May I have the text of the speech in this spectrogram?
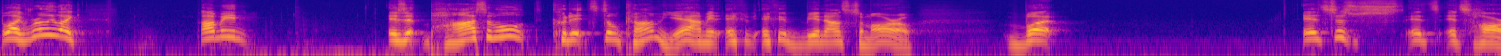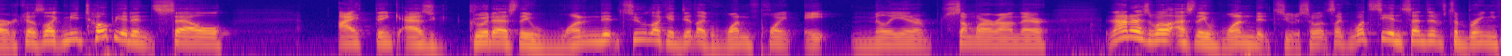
But, like, really, like, I mean, is it possible? Could it still come? Yeah, I mean, it could, it could be announced tomorrow. But it's just, it's, it's hard because, like, Miitopia didn't sell I think, as good as they wanted it to. Like it did like 1.8 million or somewhere around there. Not as well as they wanted it to. So it's like, what's the incentive to bring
